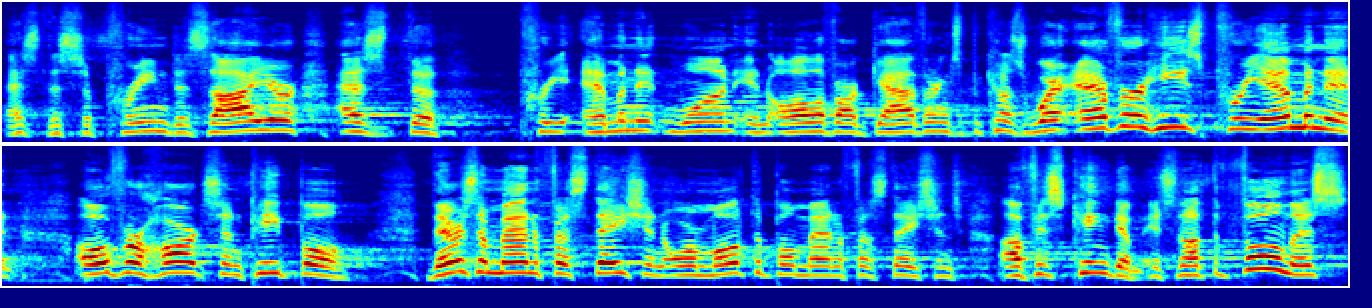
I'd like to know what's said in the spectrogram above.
as the supreme desire, as the preeminent one in all of our gatherings because wherever he's preeminent over hearts and people, there's a manifestation or multiple manifestations of his kingdom. It's not the fullness.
